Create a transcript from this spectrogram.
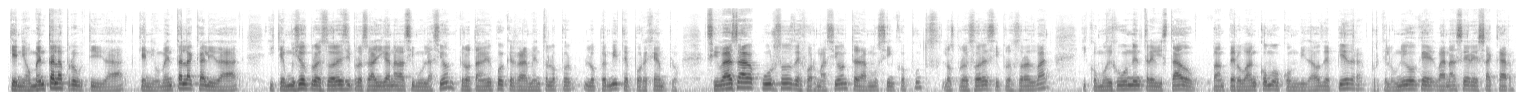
que ni aumenta la productividad, que ni aumenta la calidad y que muchos profesores y profesoras llegan a la simulación, pero también porque realmente lo, lo permite. Por ejemplo, si vas a cursos de formación, te damos cinco puntos. Los profesores y profesoras van y como dijo un entrevistado, van, pero van como convidados de piedra, porque lo único que van a hacer es sacar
